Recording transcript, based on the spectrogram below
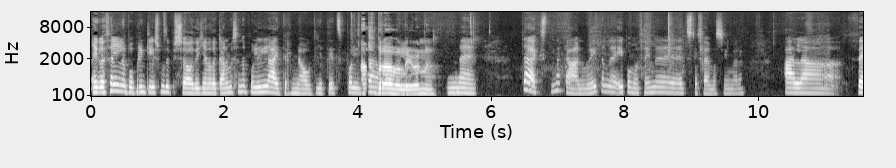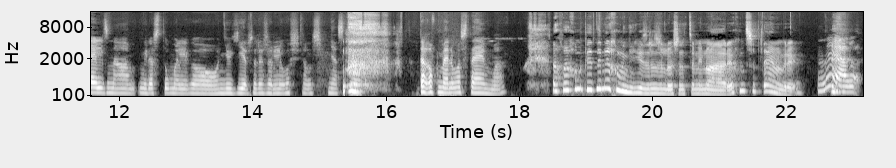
Εγώ ήθελα να πω πριν κλείσουμε το επεισόδιο για να το κάνουμε σε ένα πολύ lighter note, γιατί έτσι πολύ Αχ, θα- μπράβο λίγο, ναι. Ναι. Εντάξει, τι να κάνουμε. Ήτανε, είπαμε, θα είναι έτσι το θέμα σήμερα. Αλλά θέλεις να μοιραστούμε λίγο New Year's resolutions, μιας και το αγαπημένο μας θέμα; Αφού έχουμε πει ότι δεν έχουμε New Year's resolutions τον Ιανουάριο, έχουμε το Σεπτέμβριο. ναι, αλλά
